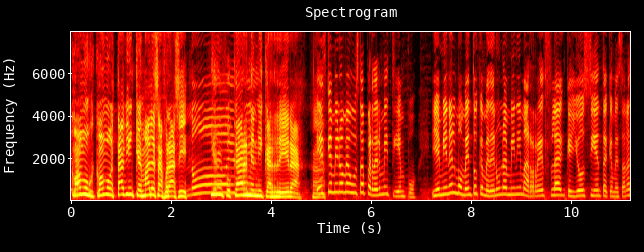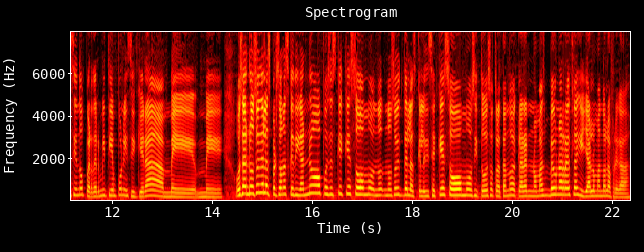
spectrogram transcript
¿cómo, cómo? Está bien quemada esa frase. No. Quiero enfocarme en mi carrera. Ah. Es que a mí no me gusta perder mi tiempo. Y a mí en el momento que me den una mínima red flag que yo sienta que me están haciendo perder mi tiempo, ni siquiera me... me... O sea, no soy de las personas que digan, no, pues es que, ¿qué somos? No, no soy de las que le dice, ¿qué somos? Y todo eso tratando de aclarar. Nomás veo una red flag y ya lo mando a la fregada.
